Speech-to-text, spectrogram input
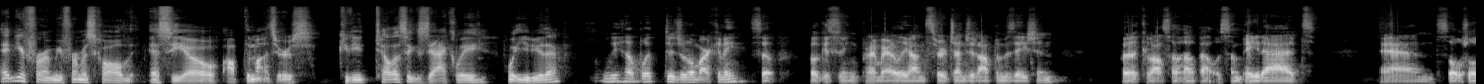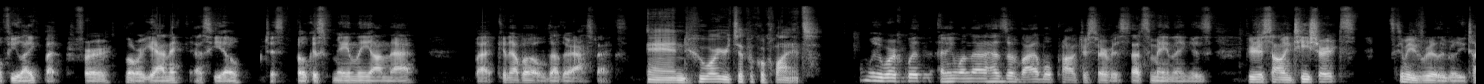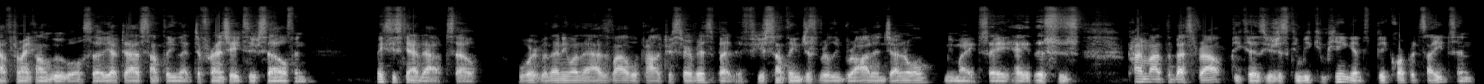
At your firm, your firm is called SEO Optimizers. Could you tell us exactly what you do there? We help with digital marketing, so focusing primarily on search engine optimization, but it could also help out with some paid ads and social if you like, but for organic SEO, just focus mainly on that, but could help out with other aspects. And who are your typical clients? We work with anyone that has a viable product or service. That's the main thing. Is if you're just selling T-shirts, it's gonna be really, really tough to rank on Google. So you have to have something that differentiates yourself and makes you stand out. So we work with anyone that has a viable product or service. But if you're something just really broad in general, we might say, hey, this is probably not the best route because you're just gonna be competing against big corporate sites and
